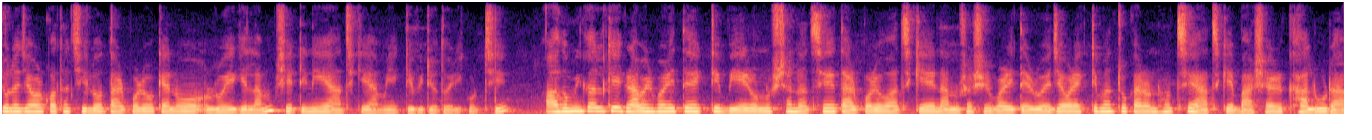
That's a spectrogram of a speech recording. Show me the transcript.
চলে যাওয়ার কথা ছিল, তারপরেও কেন রয়ে গেলাম সেটি নিয়ে আজকে আমি একটি ভিডিও তৈরি করছি। আগামীকালকে গ্রামের বাড়িতে একটি বিয়ের অনুষ্ঠান আছে, তারপরেও আজকে নানু শাশুর বাড়িতে রয়ে যাওয়ার একটিমাত্র কারণ হচ্ছে আজকে বাসার খালুরা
